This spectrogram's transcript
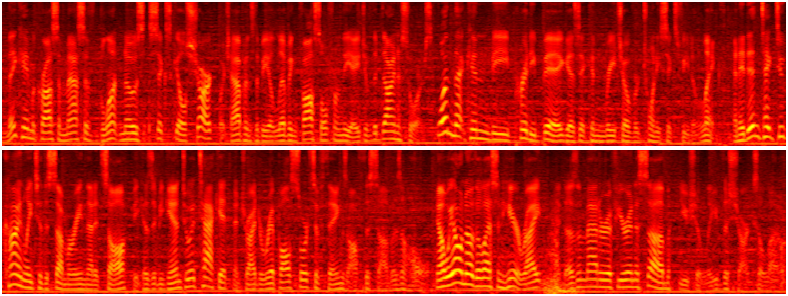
and they came across a massive blunt-nosed six-gill shark, which happens to be a living fossil from the age of the dinosaurs. One that can be pretty big as it can reach over 26 feet in length. And it didn't take too kindly to the submarine that it saw because it began to attack it and tried to rip all sorts of things off the sub as a whole. Now we all know the lesson here, right? It doesn't matter if you're in a sub, you should leave the sharks alone.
